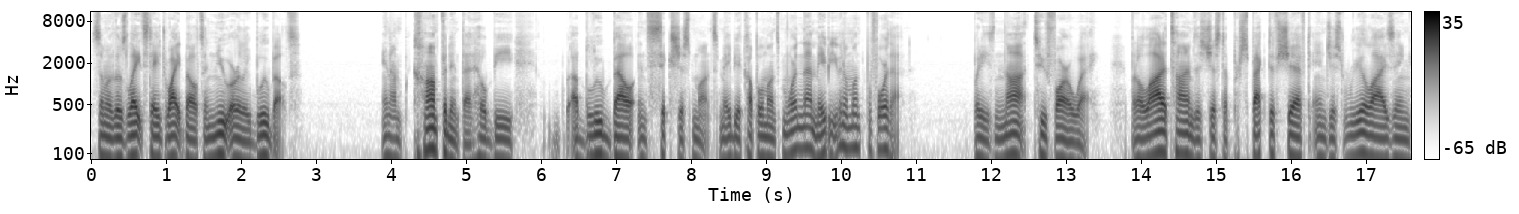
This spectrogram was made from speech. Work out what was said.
some of those late stage white belts and new early blue belts. And I'm confident that he'll be a blue belt in six just months, maybe a couple of months more than that, maybe even a month before that. But he's not too far away. But a lot of times it's just a perspective shift and just realizing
